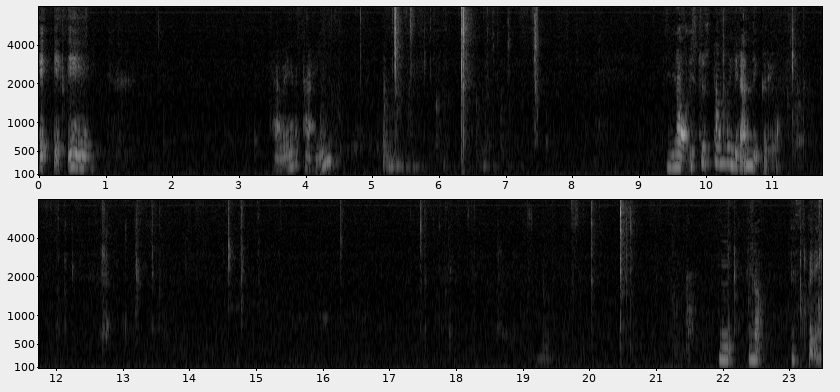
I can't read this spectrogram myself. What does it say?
a ver, ahí. No, esto está muy grande, creo. No, esperen.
